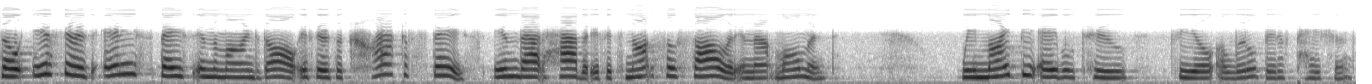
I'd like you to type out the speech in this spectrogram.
So if there is any space in the mind at all, if there's a crack of space in that habit, if it's not so solid in that moment, we might be able to feel a little bit of patience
